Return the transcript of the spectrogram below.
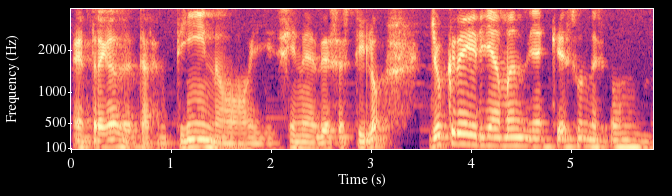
entregas de Tarantino y cine de ese estilo. Yo creería más bien que es un, un-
